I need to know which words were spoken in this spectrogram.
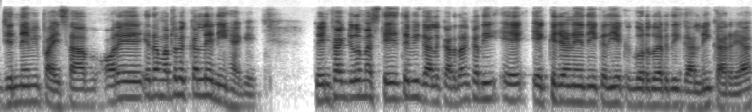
ਜਿੰਨੇ ਵੀ ਭਾਈ ਸਾਹਿਬ, ਔਰ ਇਹ, ਇਹਦਾ ਮਤਲਬ ਇਕੱਲੇ ਨਹੀਂ ਹੈਗੇ। ਤੇ ਇਨਫੈਕਟ ਜਦੋਂ ਮੈਂ ਸਟੇਜ ਤੇ ਵੀ ਗੱਲ ਕਰਦਾ, ਕਦੀ ਇਹ ਇੱਕ ਜਣੇ ਦੀ, ਕਦੀ ਇੱਕ ਗੁਰਦੁਆਰੇ ਦੀ ਗੱਲ ਨਹੀਂ ਕਰ ਰਿਹਾ।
